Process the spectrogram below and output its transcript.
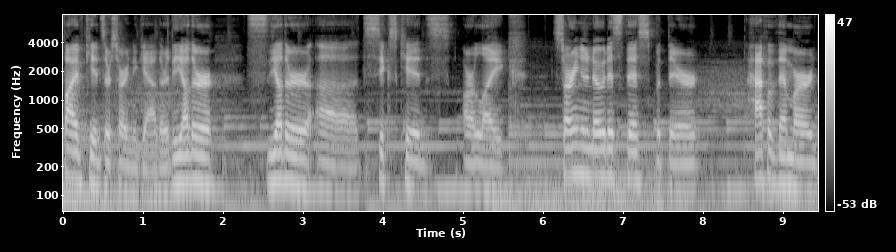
Five kids are starting to gather. The other, the other uh, six kids are like starting to notice this, but they're half of them are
